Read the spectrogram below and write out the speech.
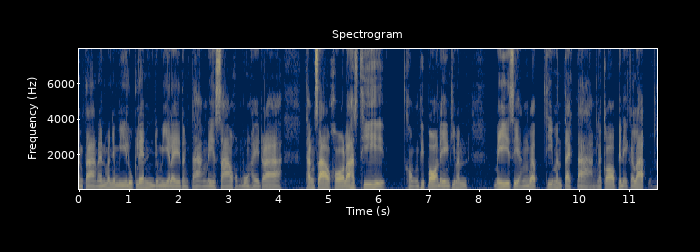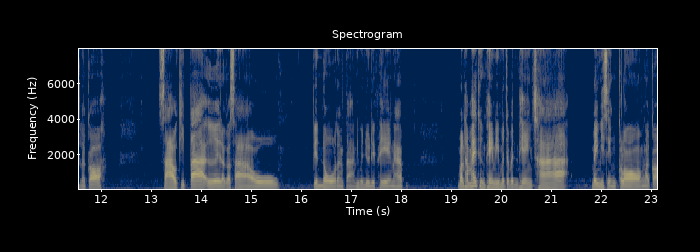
ต่างๆ นั้น มันยังมีลูกเล่นยังมีอะไรต่างๆ ในซาวของวงไฮดราทั้งซาวคอรัสที่ของพี่ปอนเองที่มันมีเสียงแบบที่มันแตกต่าง แล้วก็เป็นเอกลักษณ์ แล้วก็ซาวกีตาร์เอยแล้วก็ซาวเปียโนต่างๆ ที่มันอยู่ในเพลงนะครับ มันทำให้ถึงเพลงนี้มันจะเป็นเพลงช้า ไม่มีเสียงกลองแล้วก็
